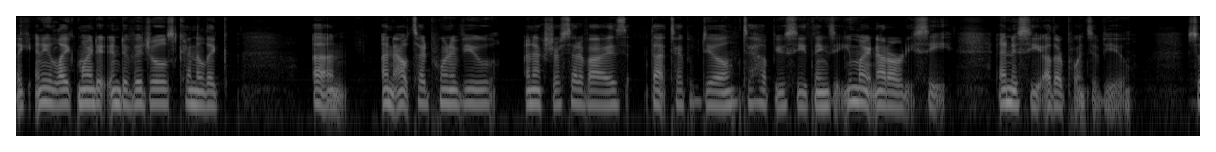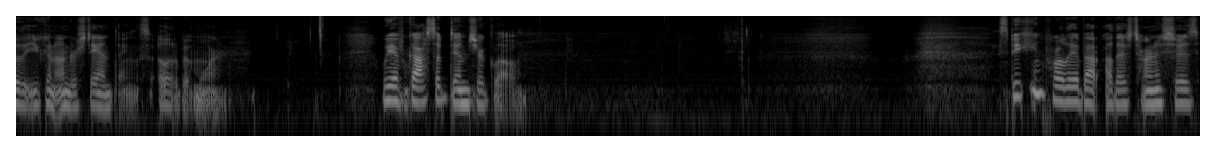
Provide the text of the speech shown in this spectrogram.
like any like minded individuals, kind of like an, an outside point of view an extra set of eyes, that type of deal to help you see things that you might not already see and to see other points of view so that you can understand things a little bit more. We have gossip dims your glow. Speaking poorly about others tarnishes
